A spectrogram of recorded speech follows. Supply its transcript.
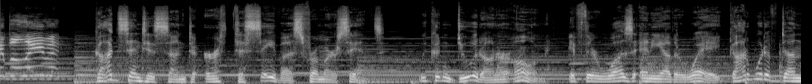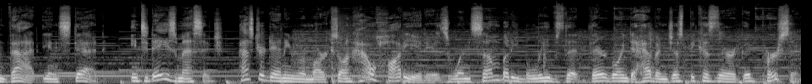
Really believe it. God sent His Son to earth to save us from our sins. We couldn't do it on our own. If there was any other way, God would have done that instead. In today's message, Pastor Danny remarks on how haughty it is when somebody believes that they're going to heaven just because they're a good person.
